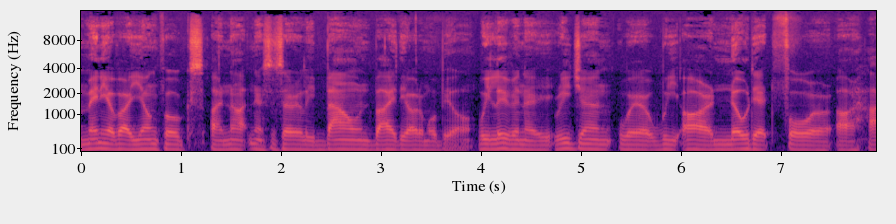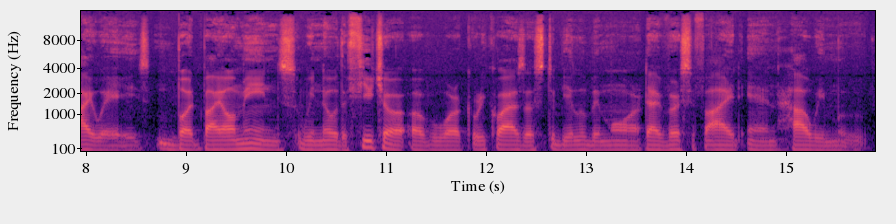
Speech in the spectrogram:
Many of our young folks are not necessarily bound by the automobile. We live in a region where we are noted for our highways, but by all means, we know the future of work requires us to be a little bit more diversified in how we move.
